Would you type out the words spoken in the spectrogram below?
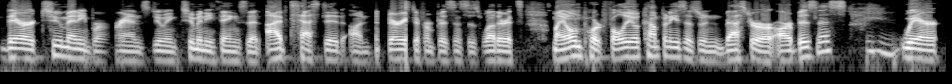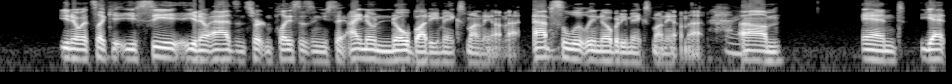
there are too many brands doing too many things that I've tested on various different businesses, whether it's my own portfolio companies as an investor or our business, mm-hmm. where you know it's like you see you know ads in certain places and you say I know nobody makes money on that. Absolutely nobody makes money on that. Right. Um, and yet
